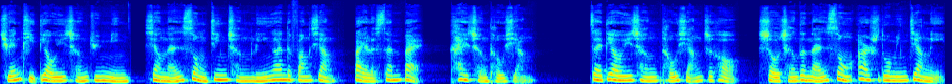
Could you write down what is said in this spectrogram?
全体钓鱼城军民向南宋京城临安的方向拜了三拜。开城投降，在钓鱼城投降之后，守城的南宋二十多名将领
